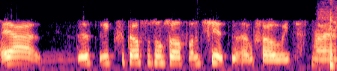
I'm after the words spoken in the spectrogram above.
ja, dus ik vertel ze soms wel van shit of zoiets. Maar...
